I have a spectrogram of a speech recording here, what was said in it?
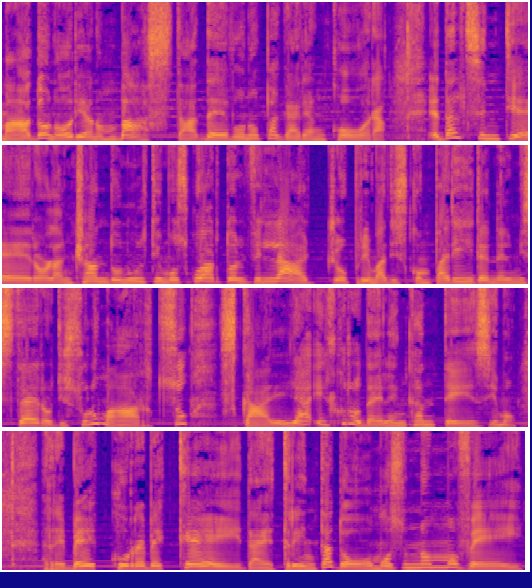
Ma ad Onoria non basta, devono pagare ancora. E dal sentiero, lanciando un ultimo sguardo al villaggio, prima di scomparire nel mistero di Sulumarzu, scaglia il crudele incantesimo. Rebeccu Rebecchei, da e trinta domos non movei,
